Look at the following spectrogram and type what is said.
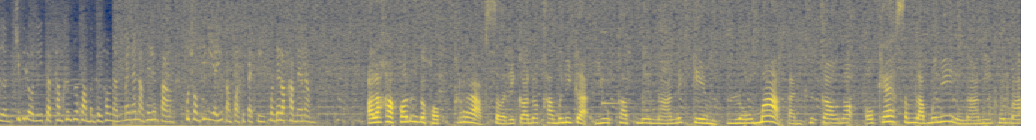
ตือน คลิปวิดีโอนี้จัดทำขึ้นเพื่อความบันเทิงเท่านั้น ไม่แนะนำให้เล่นตาม ผู้ชมที่มีอายุต่ำกว่า 18 ปีควรได้รับคำแนะนำเอาละค่ะก่อนอื่นก็ขอกราบสวัสดีก่อนว่าค่ะมื้อนี้ก็อยู่กับหนูนาในเกมโลมากันคือเก่าเนาะ โอเคสำหรับมื้อนี้หนูนามีทุนมา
